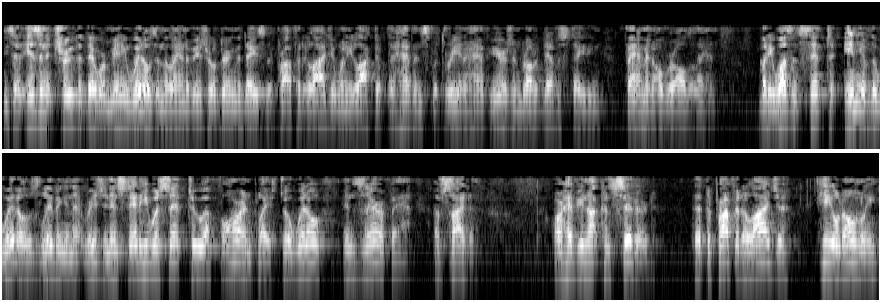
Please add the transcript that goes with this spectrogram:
He said, Isn't it true that there were many widows in the land of Israel during the days of the prophet Elijah when he locked up the heavens for three and a half years and brought a devastating famine over all the land? But he wasn't sent to any of the widows living in that region. Instead, he was sent to a foreign place, to a widow in Zarephath of Sidon. Or have you not considered that the prophet Elijah healed only,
